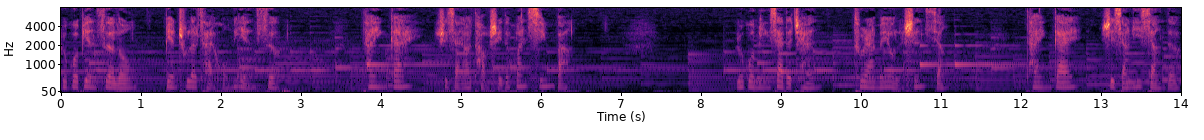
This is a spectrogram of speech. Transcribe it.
如果变色龙变出了彩虹的颜色，它应该是想要讨谁的欢心吧。如果鸣下的蝉突然没有了声响，它应该是想你想的。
